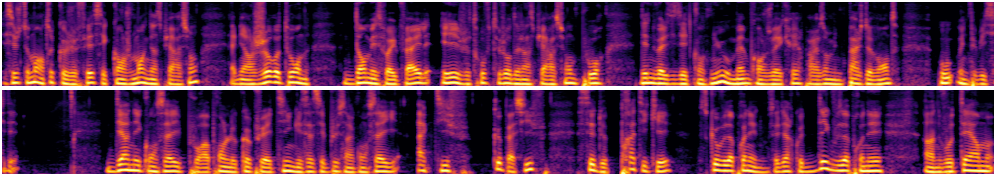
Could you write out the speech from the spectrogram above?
et c'est justement un truc que je fais c'est quand je manque d'inspiration eh bien je retourne dans mes swipe files et je trouve toujours de l'inspiration pour des nouvelles idées de contenu ou même quand je dois écrire par exemple une page de vente ou une publicité. Dernier conseil pour apprendre le copywriting, et ça c'est plus un conseil actif que passif, c'est de pratiquer ce que vous apprenez. C'est-à-dire que dès que vous apprenez un nouveau terme,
